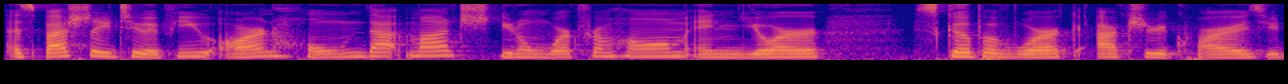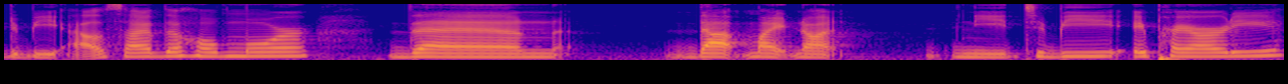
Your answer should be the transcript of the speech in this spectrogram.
especially too, if you aren't home that much, you don't work from home and you're scope of work actually requires you to be outside of the home more, then that might not need to be a priority.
